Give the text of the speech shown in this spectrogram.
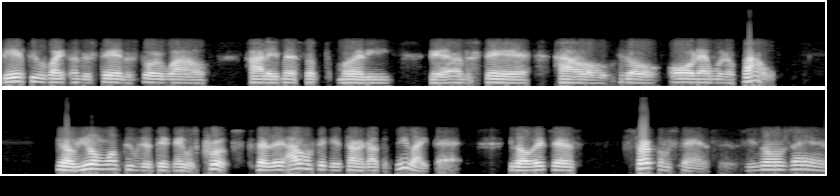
Then people might understand the story while how they messed up the money. They understand how you know all that went about. You know, you don't want people to think they was crooks because they, I don't think it turned out to be like that. You know, it's just circumstances. You know what I'm saying?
